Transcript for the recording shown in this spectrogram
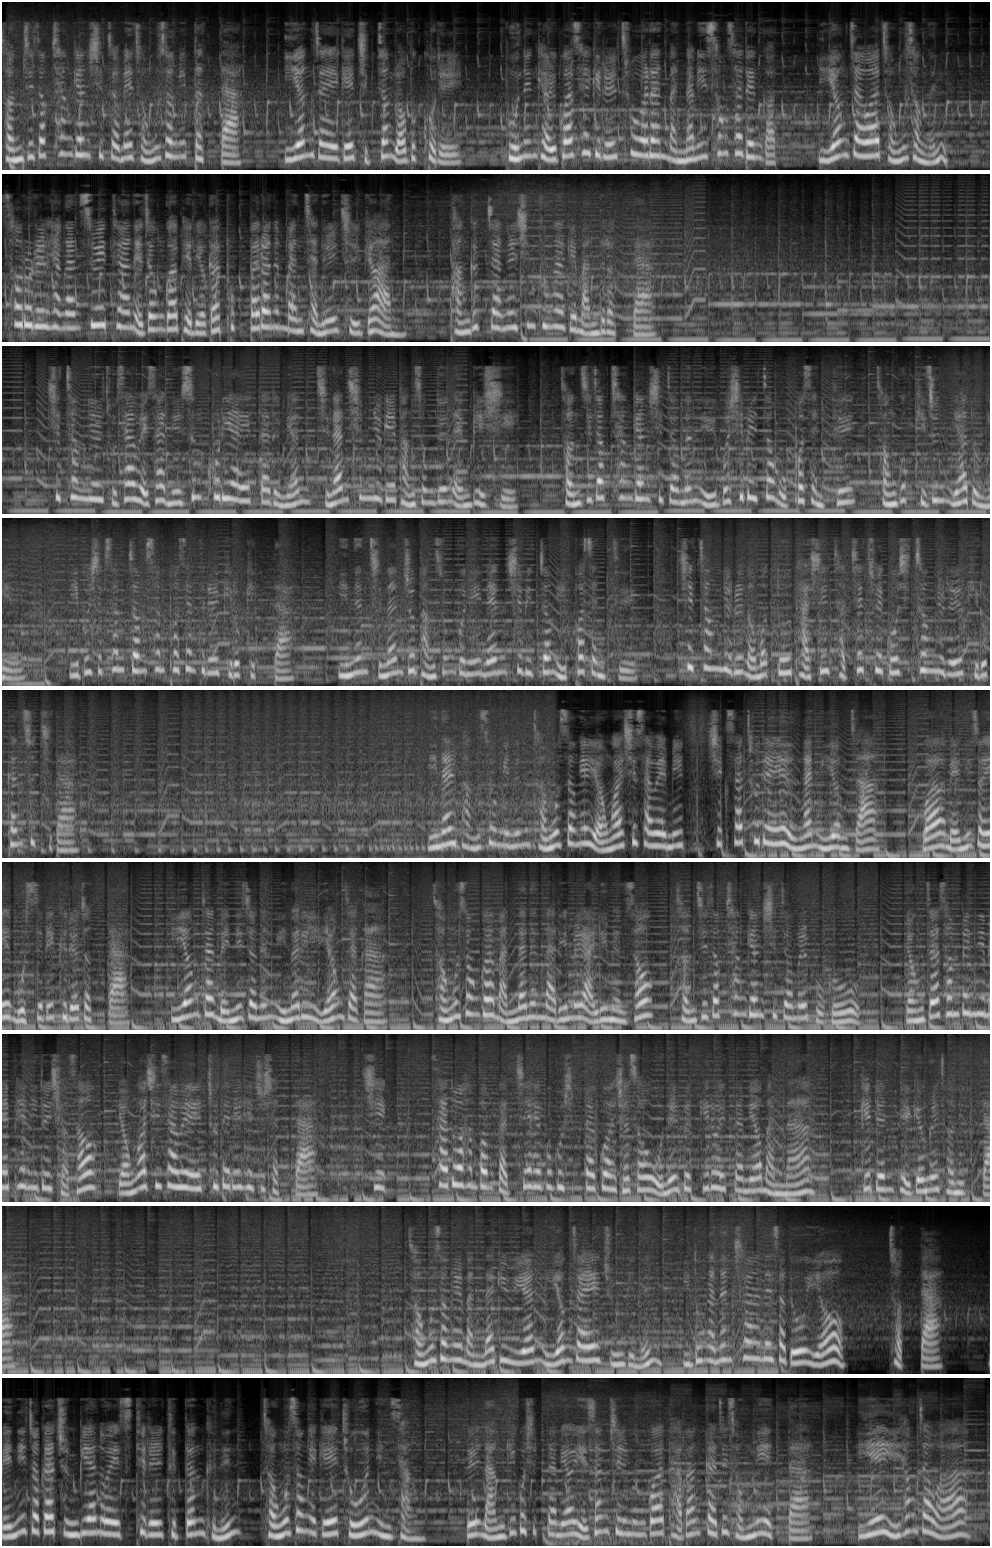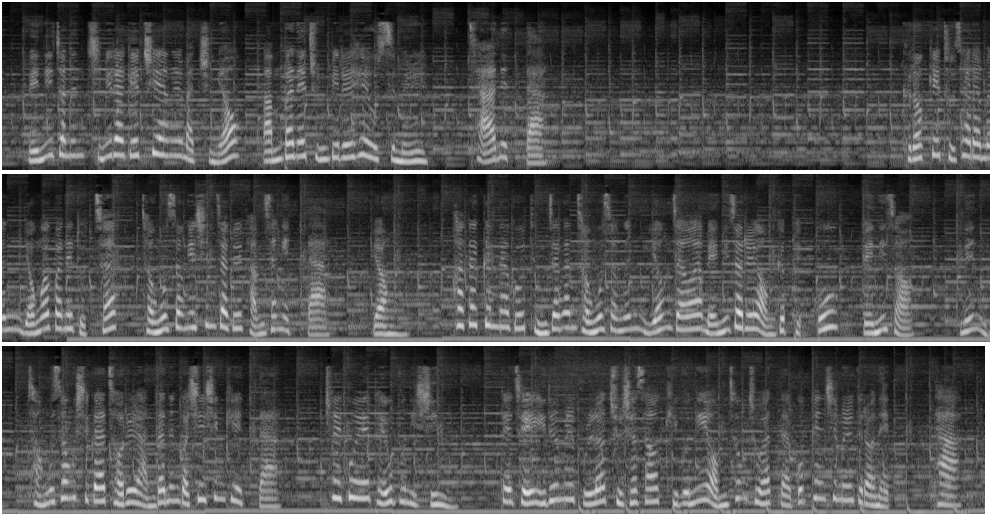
전지적 참견 시점에 정우성이 떴다. 이영자에게 직접 러브콜을 보는 결과 세기를 초월한 만남이 성사된 것. 이영자와 정우성은 서로를 향한 스위트한 애정과 배려가 폭발하는 만찬을 즐겨 안 방극장을 심쿵하게 만들었다. 시청률 조사 회사 닐슨 코리아에 따르면 지난 16일 방송된 MBC 전지적 참견 시점은 1부 11.5%, 전국 기준 야동일 2부 13.3%를 기록했다. 이는 지난주 방송분이 낸 12.2%, 시청률을 넘어 또 다시 자체 최고 시청률을 기록한 수치다. 이날 방송인은 정우성의 영화 시사회 및 식사 초대에 응한 이영자와 매니저의 모습이 그려졌다. 이영자 매니저는 이날이 이영자가 정우성과 만나는 날임을 알리면서 전지적 참견 시점을 보고 영자 선배님의 팬이 되셔서 영화 시사회에 초대를 해주셨다. 식, 사도 한번 같이 해보고 싶다고 하셔서 오늘 뵙기로 했다며 만나게 된 배경을 전했다. 정우성을 만나기 위한 이영자의 준비는 이동하는 차 안에서도 이어졌다. 매니저가 준비한 OST를 듣던 그는 정우성에게 좋은 인상 을 남기고 싶다며 예상 질문과 답안까지 정리했다. 이에 이형자와 매니저는 치밀하게 취향을 맞추며 만반의 준비를 해왔음을 자아냈다. 그렇게 두 사람은 영화관에 도착, 정우성의 신작을 감상했다. 영. 화가 끝나고 등장한 정우성은 이영자와 매니저를 언급했고, 매니저는 정우성 씨가 저를 안다는 것이 신기했다. 최고의 배우분이신 때 제 이름을 불러주셔서 기분이 엄청 좋았다고 팬심을 드러냈다.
